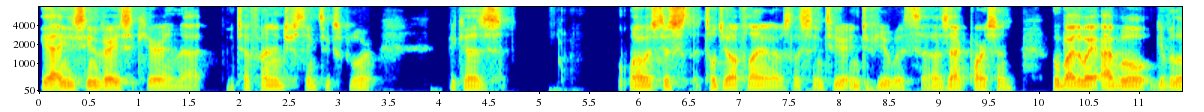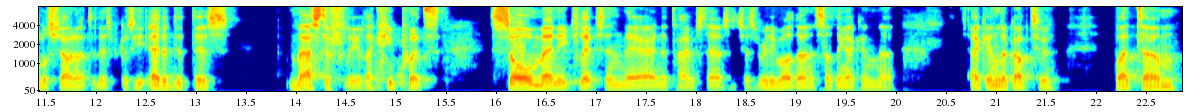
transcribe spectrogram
Yeah. And you seem very secure in that, which I find interesting to explore because well, I was just I told you offline and I was listening to your interview with uh, Zac Parson, who, by the way, I will give a little shout out to this because he edited this masterfully. Like he puts so many clips in there and the timestamps. It's just really well done. It's something I can uh, I can look up to. But um,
